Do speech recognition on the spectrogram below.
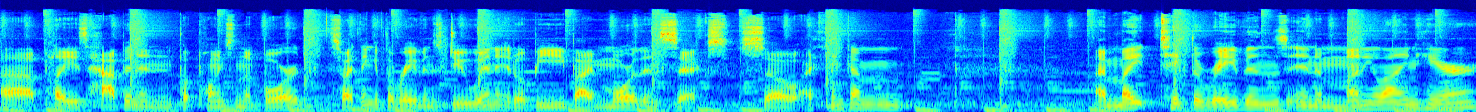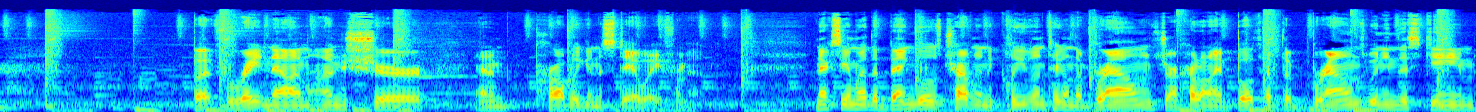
uh, plays happen and put points on the board. So I think if the Ravens do win, it'll be by more than six. So I think I'm. I might take the Ravens in a money line here, but for right now, I'm unsure, and I'm probably going to stay away from it. Next game, we have the Bengals traveling to Cleveland, take on the Browns. Giancarlo and I both have the Browns winning this game.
